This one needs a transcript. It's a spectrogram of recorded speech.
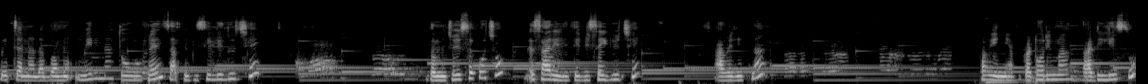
મિરચાના ડબ્બામાં ઉમેરી નાખ તો ફ્રેન્ડ્સ આપણે પીસી લીધું છે. તમે જોઈ શકો છો. સારી રીતે વિસાઈ ગયું છે. આવી રીતના. હવે એને આપણે કટોરીમાં કાઢી લઈશું.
